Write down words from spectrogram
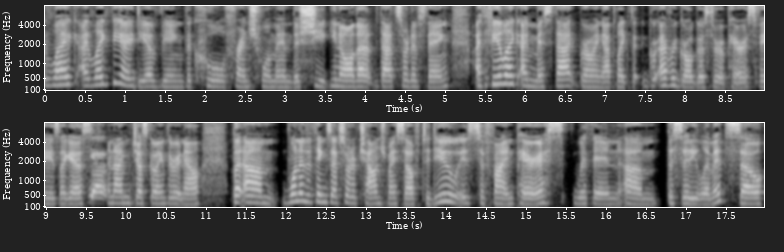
like I like the idea of being the cool French woman, the chic, you know, all that that sort of thing. I feel like I missed that growing up. Like the, every girl goes through a Paris phase, I guess, Yep. and I'm just going through it now. But um, one of the things I've sort of challenged myself to do is to find Paris within um the city limits. So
